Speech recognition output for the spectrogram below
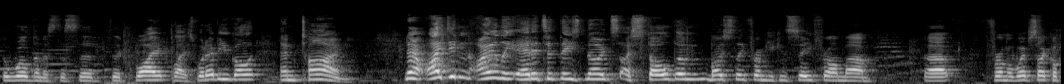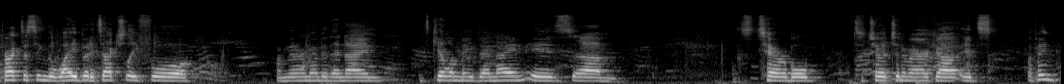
the wilderness, the, the, the quiet place, whatever you call it, and time. Now, I didn't, only edited these notes. I stole them mostly from, you can see from, um, uh, from a website called Practicing the Way, but it's actually for, I'm going to remember their name. It's killing me. Their name is, um, it's terrible. It's church in America. It's, I've been,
